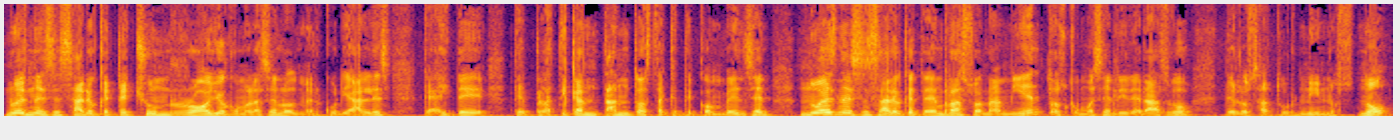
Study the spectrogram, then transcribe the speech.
No es necesario que te eche un rollo, como le hacen los mercuriales, que ahí te, te platican tanto hasta que te convencen. No es necesario que te den razonamientos, como es el liderazgo de los saturninos. No,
